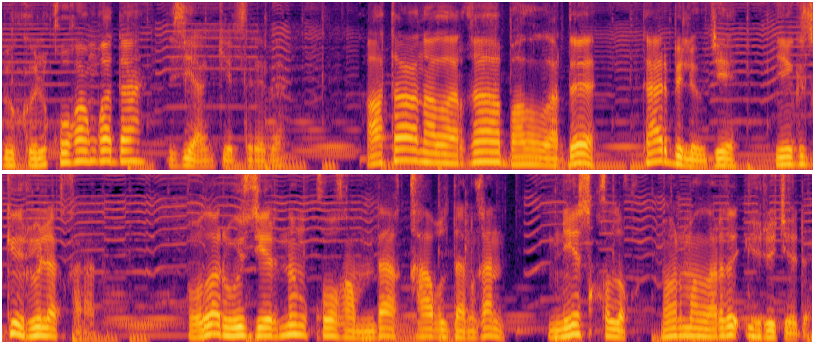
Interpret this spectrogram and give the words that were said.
бүкіл қоғамға да зиян келтіреді. Ата аналарға балаларды тәрбиелеуде негізгі рөл атқарады. Олар өздерінің қоғамында қабылданған мінез құлық нормаларды үйретеді.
